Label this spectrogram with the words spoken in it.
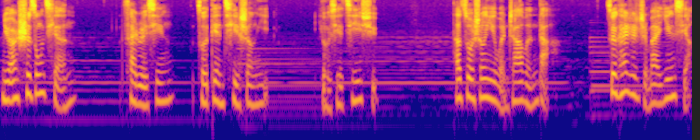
女儿失踪前，蔡瑞星做电器生意，有些积蓄。他做生意稳扎稳打，最开始只卖音响，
